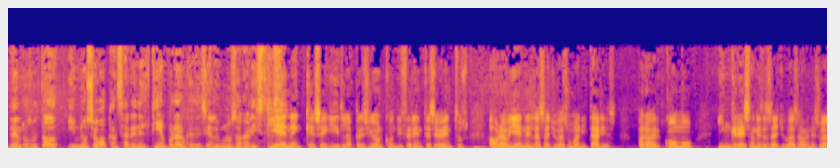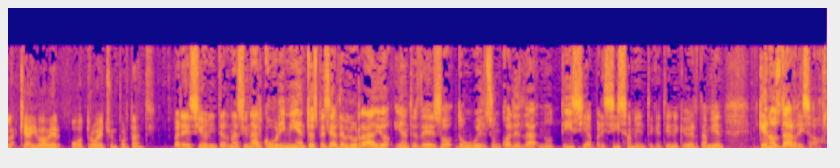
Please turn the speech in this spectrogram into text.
den resultado y no se va a cansar en el tiempo, era lo que decían algunos analistas. Tienen que seguir la presión con diferentes eventos. Ahora vienen las ayudas humanitarias para ver cómo ingresan esas ayudas a Venezuela, que ahí va a haber otro hecho importante. Presión internacional, cubrimiento especial de Blue Radio. Y antes de eso, don Wilson, ¿cuál es la noticia precisamente que tiene que ver también que nos da risa hoy?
